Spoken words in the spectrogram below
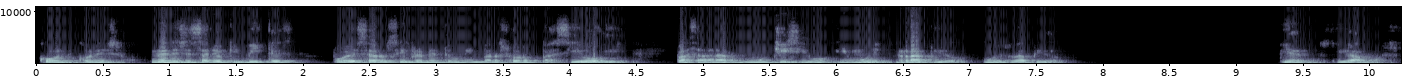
con, con eso. No es necesario que invites, puedes ser simplemente un inversor pasivo y vas a ganar muchísimo y muy rápido, muy rápido. Bien, sigamos.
